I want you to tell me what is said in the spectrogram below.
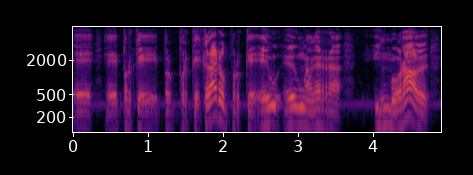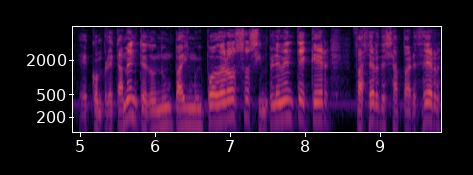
eh, eh, porque, por, porque claro, porque é, é unha guerra inmoral eh, completamente donde un país moi poderoso simplemente quer facer desaparecer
